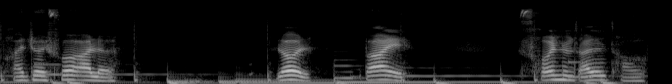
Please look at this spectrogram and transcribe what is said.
Bereitet euch vor, alle. Lol. Bye. Wir freuen uns alle drauf.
